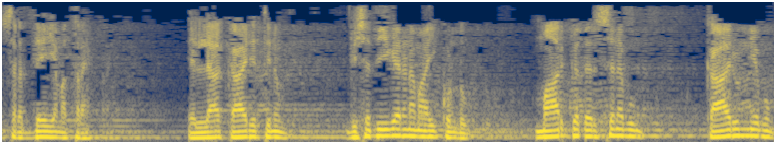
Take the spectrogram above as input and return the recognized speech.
ശ്രദ്ധേയമത്രേ. എല്ലാ കാര്യത്തിനും വിശദീകരണമായിക്കൊണ്ടും മാർഗദർശനവും കാരുണ്യവും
